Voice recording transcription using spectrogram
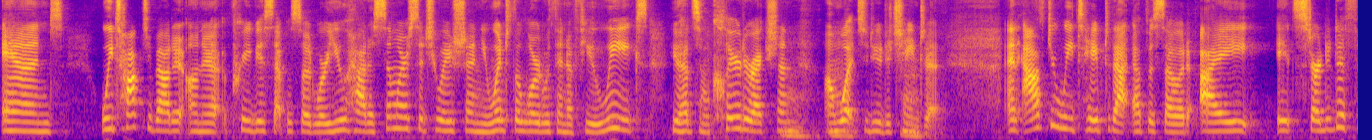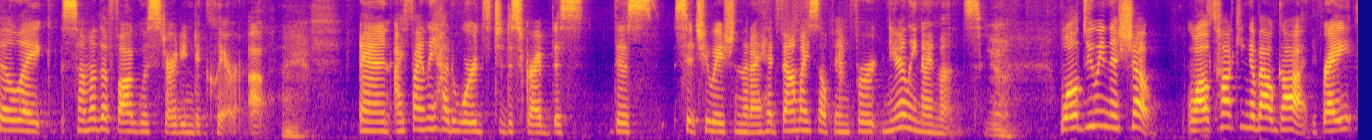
And we talked about it on a previous episode where you had a similar situation. You went to the Lord within a few weeks. You had some clear direction mm, on mm, what to do to mm. change it. And after we taped that episode, I it started to feel like some of the fog was starting to clear up. And I finally had words to describe this this situation that I had found myself in for nearly 9 months Yeah. while doing this show, while talking about God, right?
